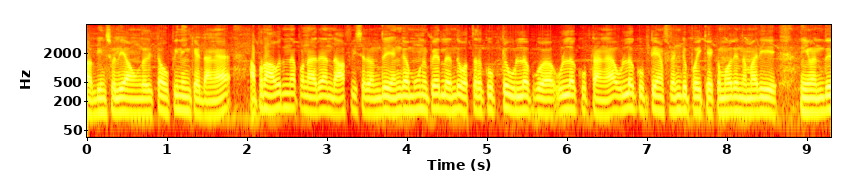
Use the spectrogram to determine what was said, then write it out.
அப்படின்னு சொல்லி அவங்கள்ட்ட ஒப்பீனியன் கேட்டாங்க. அப்புறம் அவர் என்ன பண்ணார்? அந்த ஆஃபீஸர் வந்து எங்கள் மூணு பேர்லேருந்து ஒருத்தரை கூப்பிட்டு உள்ளே உள்ளே கூப்பிட்டாங்க. உள்ளே கூப்பிட்டு என் ஃப்ரெண்டு போய் கேட்கும்போது இந்த மாதிரி நீ வந்து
